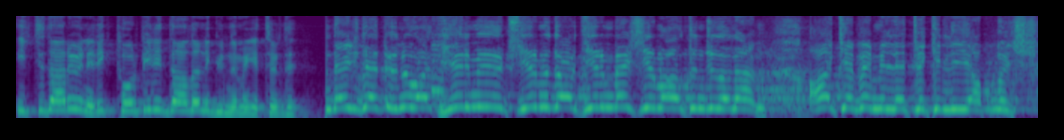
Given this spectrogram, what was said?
iktidara yönelik torpil iddialarını gündeme getirdi. Necdet Ünüvar 23, 24, 25, 26. dönem AKP milletvekilliği yapmış.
